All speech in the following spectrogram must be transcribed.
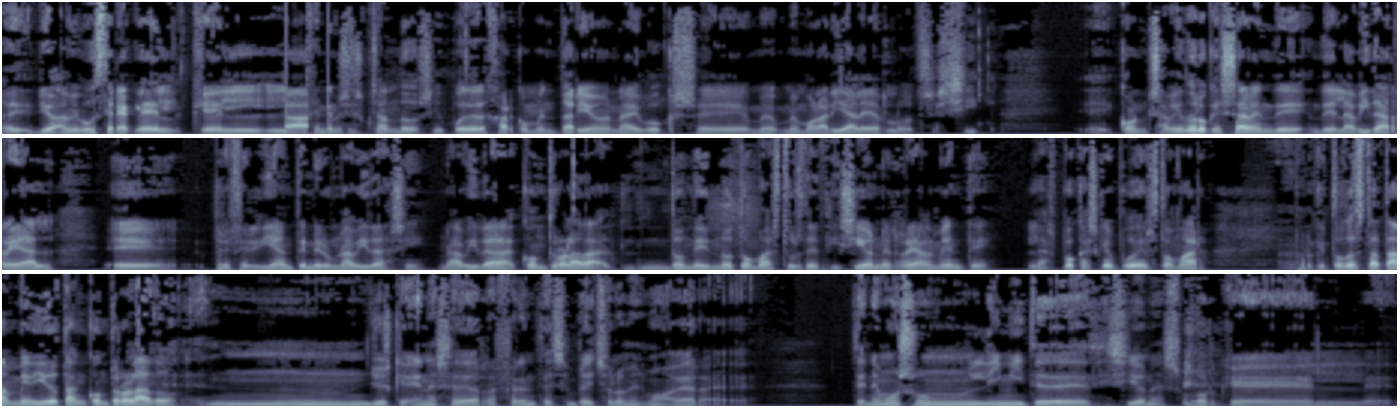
Eh, a mí me gustaría que, la gente que nos esté escuchando, si puede dejar comentario en iVoox, eh, me, molaría leerlo. Si, eh, con, sabiendo lo que saben de, la vida real, eh, preferirían tener una vida así, una vida controlada, donde no tomas tus decisiones realmente, las pocas que puedes tomar, porque todo está tan medido, tan controlado. Mm, yo es que en ese referente siempre he dicho lo mismo. A ver, eh, tenemos un límite de decisiones porque el-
